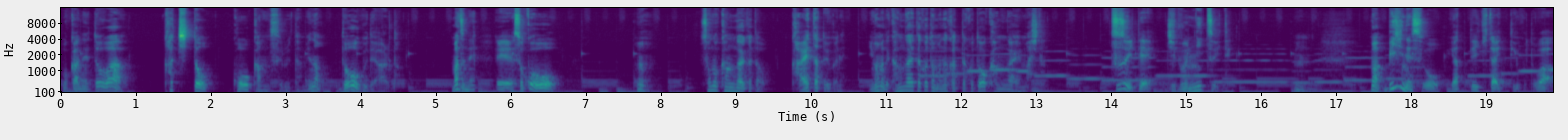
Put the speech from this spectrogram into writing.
お金とは価値と交換するための道具であると。まずね、えー、そこをうん。その考え方を変えたというかね今まで考えたこともなかったことを考えました。続いて自分について。うん。まあビジネスをやっていきたいっていうことは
